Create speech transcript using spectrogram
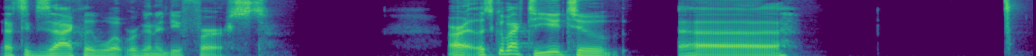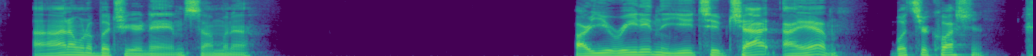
That's exactly what we're going to do first. All right, let's go back to YouTube. Uh, I don't want to butcher your name, so I'm going to. Are you reading the YouTube chat? I am. What's your question?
